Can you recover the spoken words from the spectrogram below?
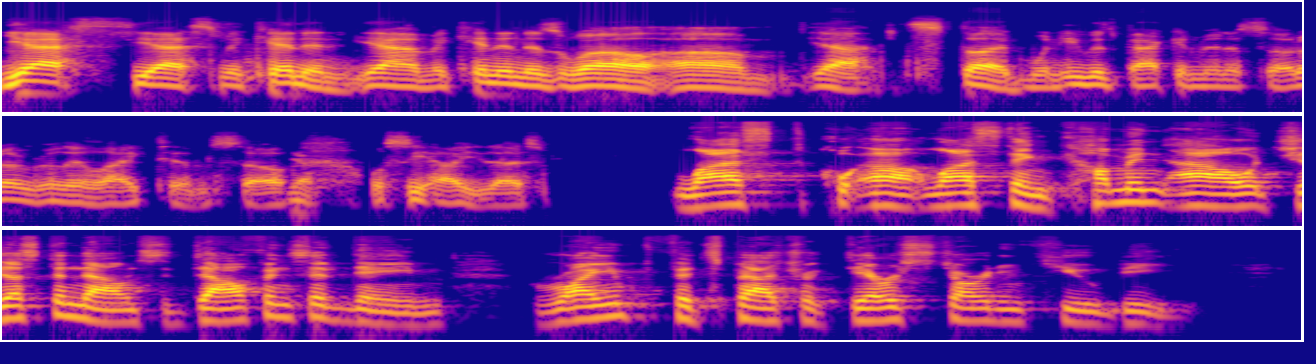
Yes, yes, McKinnon. Yeah, McKinnon as well. Um, yeah, stud. When he was back in Minnesota, really liked him. So yeah. we'll see how he does. Last uh, last thing coming out, just announced the Dolphins have named Ryan Fitzpatrick their starting QB.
